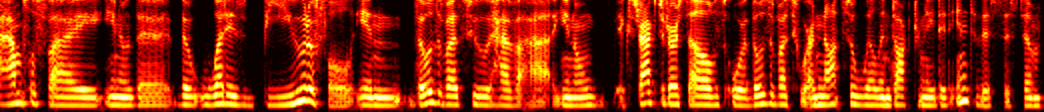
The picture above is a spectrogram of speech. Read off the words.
amplify, you know, the the what is beautiful in those of us who have uh, you know, extracted ourselves or those of us who are not so well indoctrinated into this system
